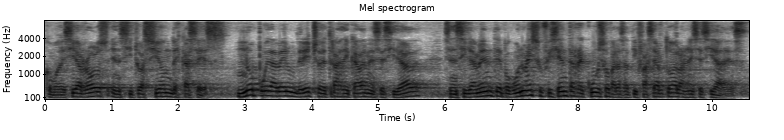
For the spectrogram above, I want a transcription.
como decía Rawls, en situación de escasez. No puede haber un derecho detrás de cada necesidad, sencillamente porque no hay suficientes recursos para satisfacer todas las necesidades.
